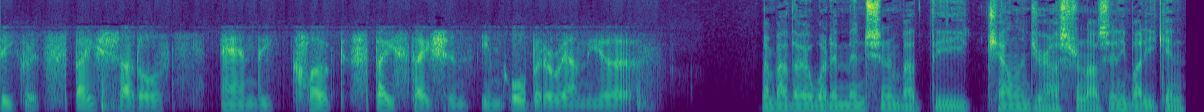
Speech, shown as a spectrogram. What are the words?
secret space shuttles and the cloaked space stations in orbit around the Earth. And by the way, what I mentioned about the Challenger astronauts, anybody can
